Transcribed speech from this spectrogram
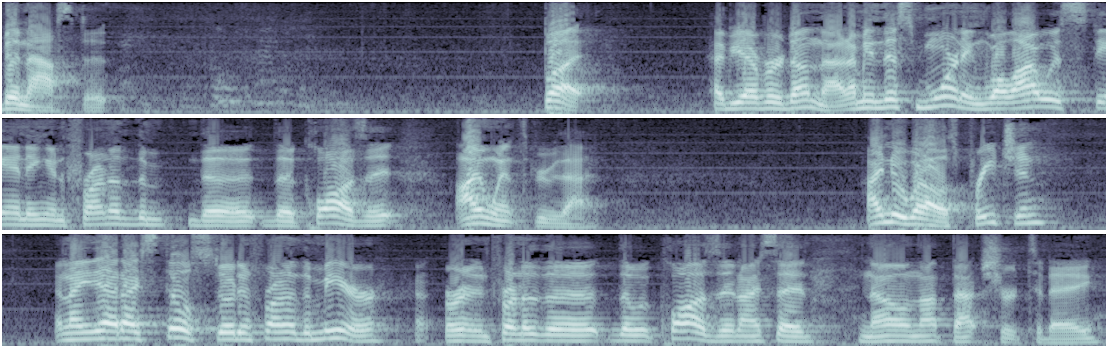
Been asked it. But have you ever done that? I mean, this morning, while I was standing in front of the, the, the closet, I went through that. I knew what I was preaching, and I, yet I still stood in front of the mirror, or in front of the, the closet, and I said, No, not that shirt today.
